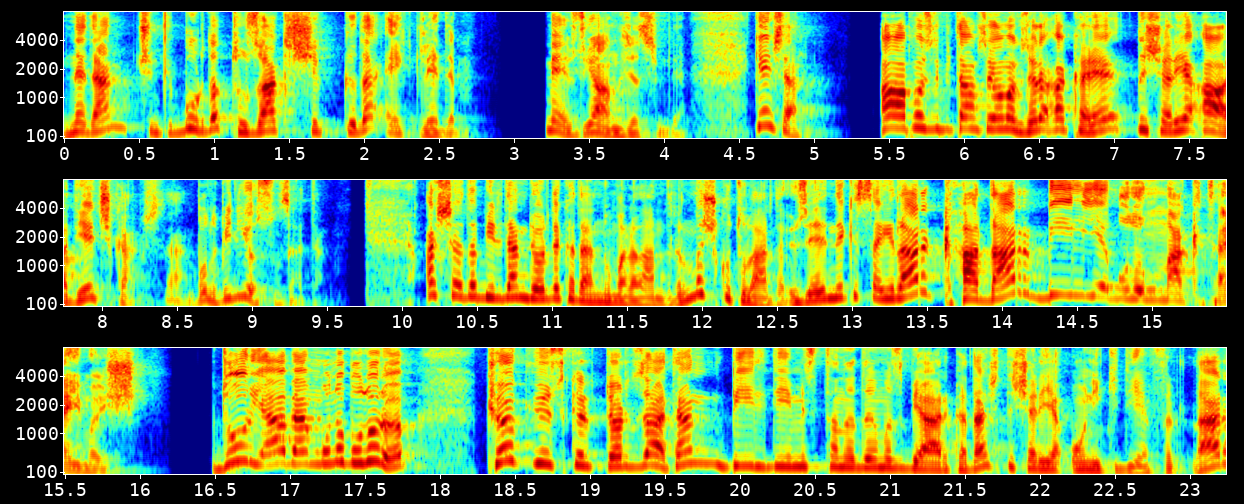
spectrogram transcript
Neden? Çünkü burada tuzak şıkkı da ekledim. Mevzuyu anlayacağız şimdi. Gençler A pozitif bir tam sayı olmak üzere A kare dışarıya A diye çıkarmış. Ha, bunu biliyorsun zaten. Aşağıda birden dörde kadar numaralandırılmış kutularda üzerindeki sayılar kadar bilye bulunmaktaymış. Dur ya ben bunu bulurum. Kök 144 zaten bildiğimiz tanıdığımız bir arkadaş dışarıya 12 diye fırtlar.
